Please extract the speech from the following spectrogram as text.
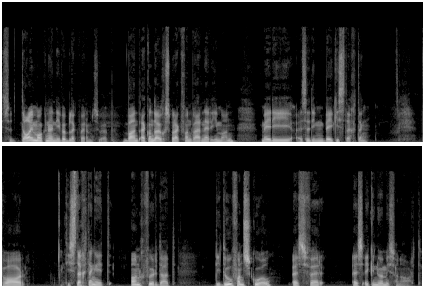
so daai maak nou 'n nuwe blikwurms oop. Want ek onthou gesprek van Werner Riemann met die is dit die Mbeki stigting waar die stigting het aangevoer dat die doel van skool is vir is ekonomies van aard.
